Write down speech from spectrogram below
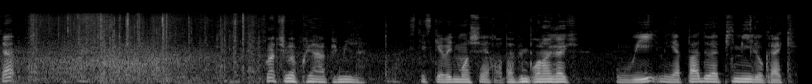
Tiens. Pourquoi tu m'as pris un Happy Meal? C'était ce qu'il y avait de moins cher. T'aurais pas pu me prendre un grec? Oui, mais il n'y a pas de Happy Meal au grec.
